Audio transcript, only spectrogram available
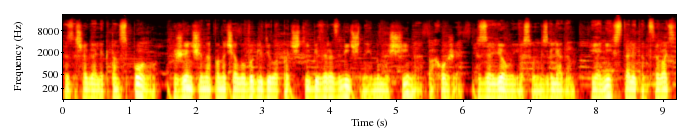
зашагали к танцполу. Женщина поначалу выглядела почти безразличной, но мужчина, похоже, завел ее своим взглядом, и они стали танцевать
